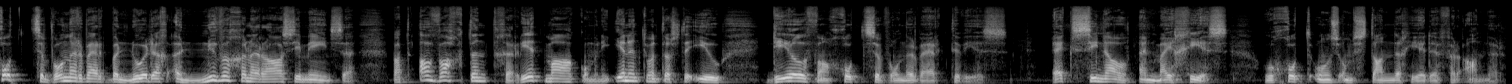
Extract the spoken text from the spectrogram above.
God se wonderwerk benodig 'n nuwe generasie mense wat afwagtend gereed maak om in die 21ste eeu deel van God se wonderwerk te wees. Ek sien al in my gees hoe God ons omstandighede verander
